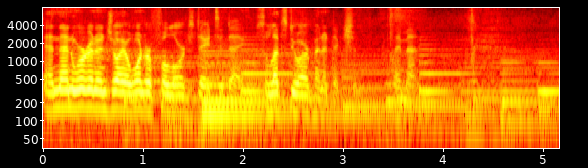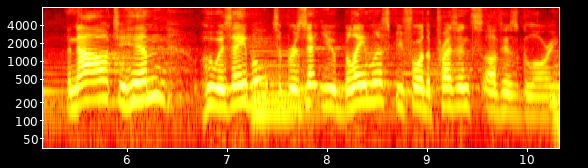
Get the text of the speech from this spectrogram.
and then we're going to enjoy a wonderful Lord's Day today. So let's do our benediction. Amen. And now to him who is able to present you blameless before the presence of his glory.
